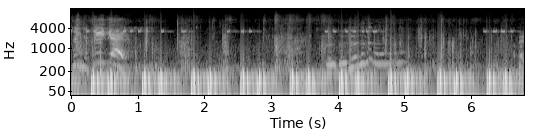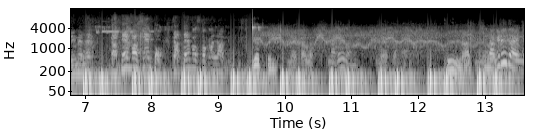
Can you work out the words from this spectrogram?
φύγε, φύγε! Περίμενε. Κατέβασέ το. Κατέβασε το καλάμι. Για το κάνει. Ναι, καλά. Τι είναι; Συναγρίδα είναι.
